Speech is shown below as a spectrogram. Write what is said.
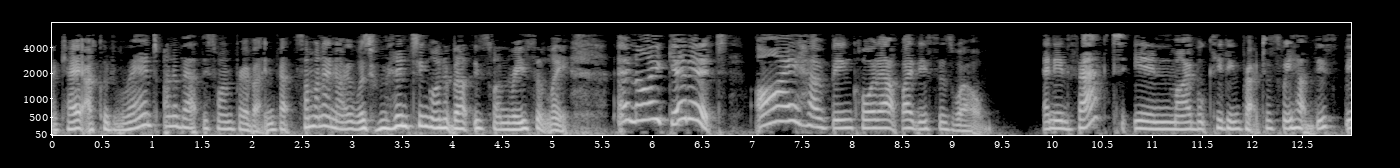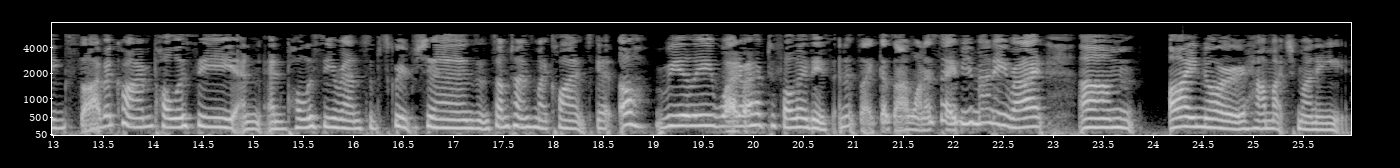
Okay, I could rant on about this one forever. In fact, someone I know was ranting on about this one recently, and I get it. I have been caught out by this as well. And in fact, in my bookkeeping practice, we have this big cybercrime policy and, and policy around subscriptions. And sometimes my clients get, oh, really? Why do I have to follow this? And it's like, because I want to save you money, right? Um, I know how much money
